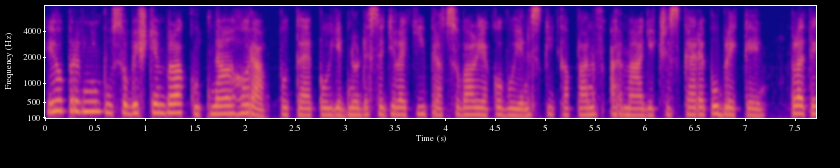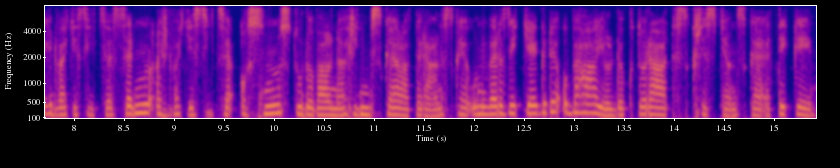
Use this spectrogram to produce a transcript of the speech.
Jeho prvním působištěm byla Kutná hora, poté po jedno desetiletí pracoval jako vojenský kaplan v armádě České republiky. V letech 2007 až 2008 studoval na Římské lateránské univerzitě, kde obhájil doktorát z křesťanské etiky.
